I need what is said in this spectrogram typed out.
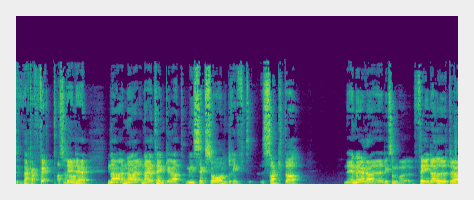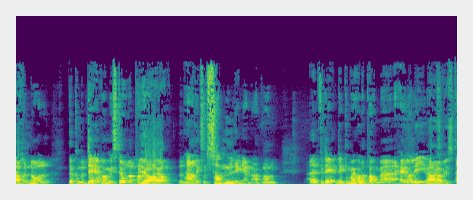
det verkar fett. Alltså det är det. När, när, när jag tänker att min sexualdrift sakta är nära, eh, liksom fejdar ut och Ja. på noll. Då kommer det vara min stora passion. Ja, ja. Den här liksom samlingen. Att man... eh, För det, det kan man ju hålla på med hela livet. Ja, ja visst.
